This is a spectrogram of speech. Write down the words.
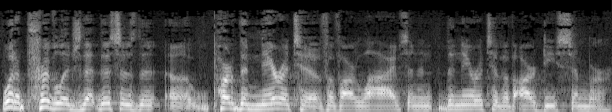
What a privilege that this is the uh, part of the narrative of our lives and the narrative of our December.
